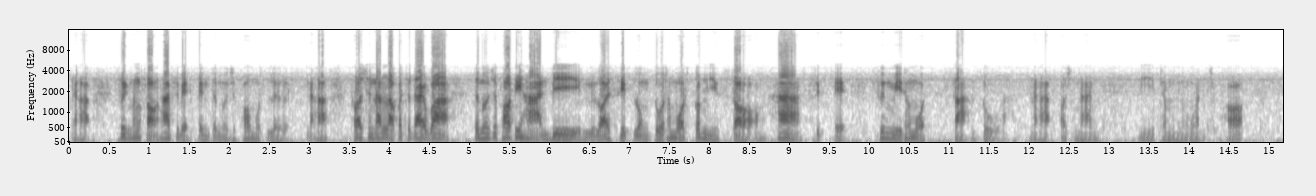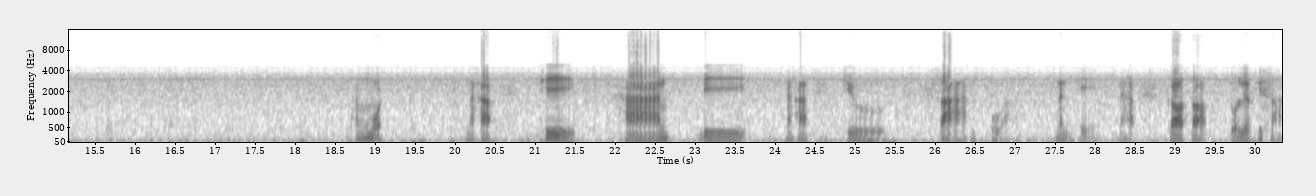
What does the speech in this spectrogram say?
นะครับ ซึ่งทั้ง 2 51 เป็นจำนวนเฉพาะหมดเลยนะครับ เพราะฉะนั้นเราก็จะได้ว่าจำนวนเฉพาะที่หาร b หรือ 110 ลงตัวทั้งหมดก็มี 2 51 ซึ่งมีทั้งหมด 3 ตัวนะครับ เพราะฉะนั้นมีจำนวนเฉพาะ ทั้งหมดนะครับ ที่หาร b นะครับอยู่3ตัวนั่นเองนะครับ ก็ตอบ ตัวเลือกที่สา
